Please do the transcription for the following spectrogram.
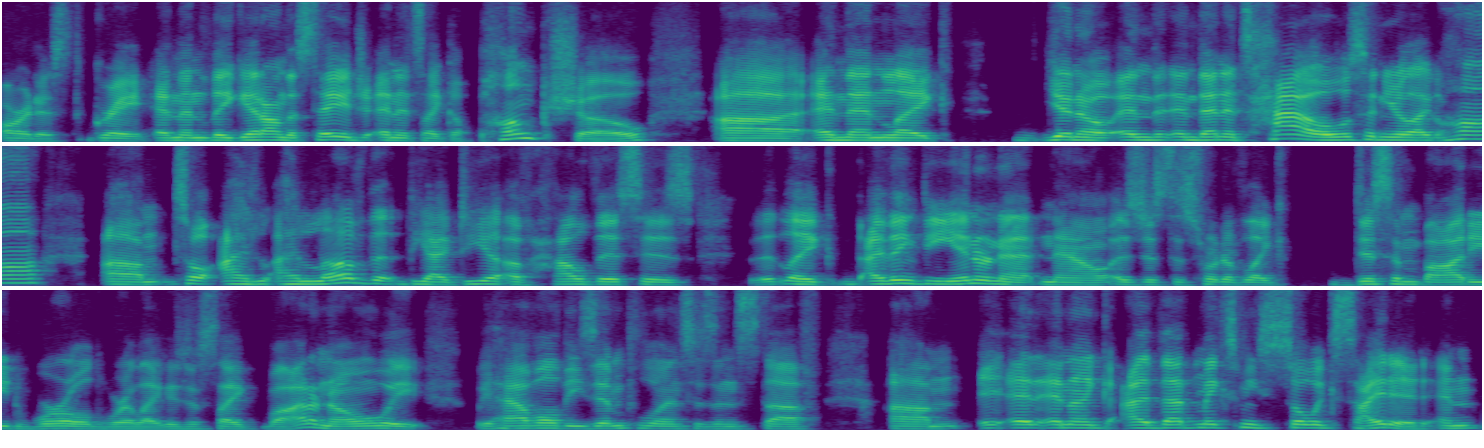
artist great. And then they get on the stage and it's like a punk show uh and then like you know and and then it's house and you're like huh? Um so i i love the the idea of how this is like i think the internet now is just this sort of like disembodied world where like it's just like well i don't know we we have all these influences and stuff. Um and and like I, that makes me so excited. And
